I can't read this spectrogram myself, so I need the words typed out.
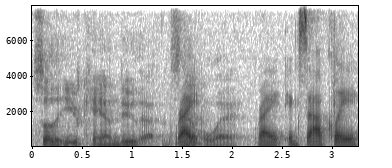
so that you can do that and Right. step away. Right, exactly.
